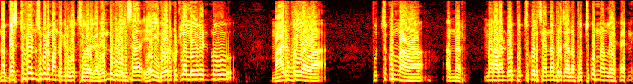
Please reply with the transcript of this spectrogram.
నా బెస్ట్ ఫ్రెండ్స్ కూడా మన దగ్గరికి వచ్చేవారు కదా. ఎందుకు తెలుసా? ఏ ఇదివరకుట్లా లేవేంటి నువ్వు? మారిపోయావా? పుచ్చుకున్నావా? అన్నారు. నేను అలాంటి ఏం పుచ్చుకోలే. చిన్నప్పుడు చాలా పుచ్చుకున్నానులే కానీ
